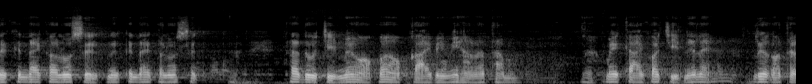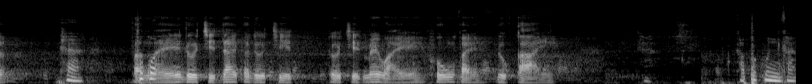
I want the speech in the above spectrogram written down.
นึกขึ้นได้ก็รู้สึก นึกขึ้นได้ก็รู้สึก ถ้าดูจิตไม่ออกก็เอากายเป็นวิหารธรรมนะไม่กายก็จิตนี่แหละ เลือกเอาเถอะค่ะตอนไหนดูจิตได้ก็ดูจิต ดูจิตไม่ไหวฟุ้งไปดูกายขอบพระคุณค่ะ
